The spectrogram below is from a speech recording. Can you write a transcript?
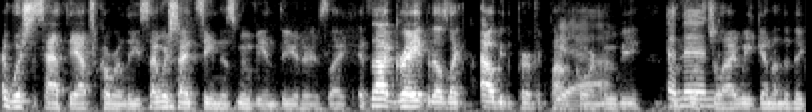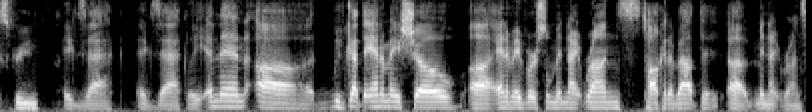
I wish this had theatrical release. I wish I'd seen this movie in theaters. Like, it's not great, but I was like, that would be the perfect popcorn Yeah. movie. And the 4th then- of July weekend on the big screen. Exact, exactly. And then uh, we've got the anime show, uh, Anime Versal Midnight Runs, talking about the uh, Midnight Runs.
